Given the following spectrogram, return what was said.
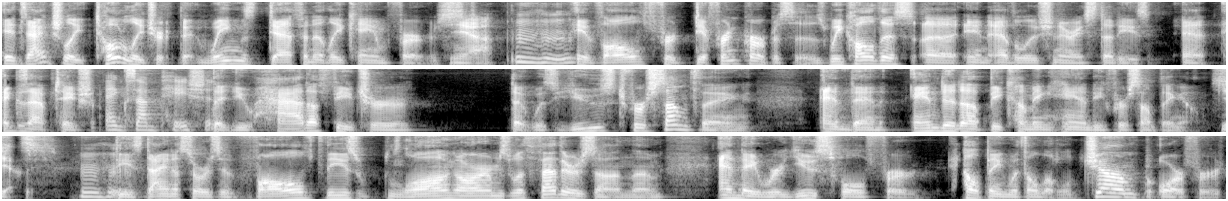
It's actually totally true that wings definitely came first. Yeah. mhm. Evolved for different purposes. We call this uh, in evolutionary studies uh, exaptation. Examptation. that you had a feature that was used for something and then ended up becoming handy for something else. Yes. Mhm. These dinosaurs evolved these long arms with feathers on them, and they were useful for helping with a little jump or for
